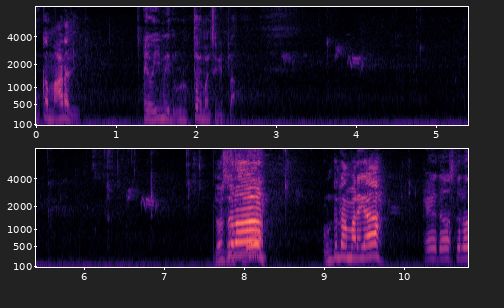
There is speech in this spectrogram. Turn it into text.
ముక్క మాడది. అయ్యో ఈ మీద ఉడుకుతుంది మంచిగా ఇట్లా. దోస్తులు ఉంటున్నాం మరిగా? ఏ దోస్తులు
